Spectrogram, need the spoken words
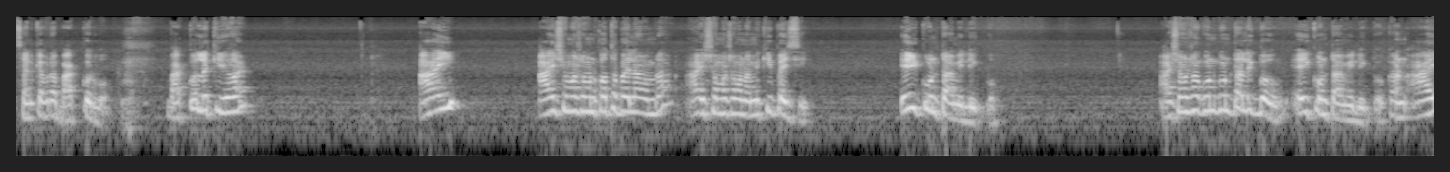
সাইনকে আমরা ভাগ করব। ভাগ করলে কি হয়? আই আই সমান সমান কত পাইলাম আমরা? আই সমান সমান আমি কি পাইছি? এই কোণটা আমি লিখব। আই সমান সমান কোন কোনটা লিখব? এই কোণটা আমি লিখব, কারণ আই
